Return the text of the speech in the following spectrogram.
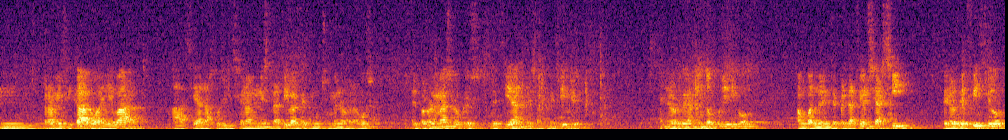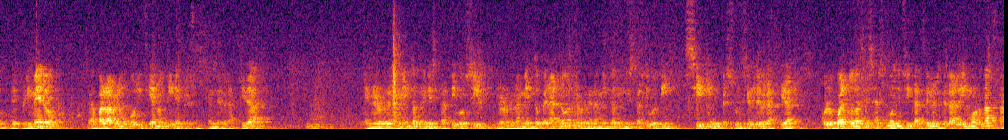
mm, ramificar o a llevar hacia la jurisdicción administrativa que es mucho menos gravosa. El problema es lo que os decía antes, al principio. En el ordenamiento jurídico, aun cuando la interpretación sea así, pero de oficio, de primero, la palabra de un policía no tiene presunción de veracidad. En el ordenamiento administrativo sí, en el ordenamiento penal no, en el ordenamiento administrativo sí, tiene presunción de veracidad. Con lo cual todas esas modificaciones de la ley Mordaza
